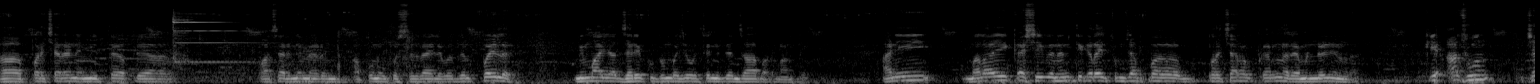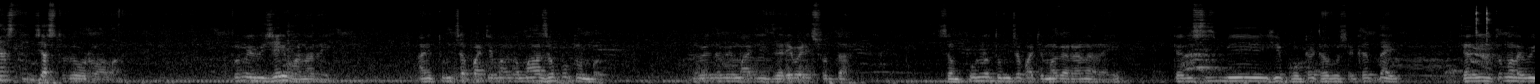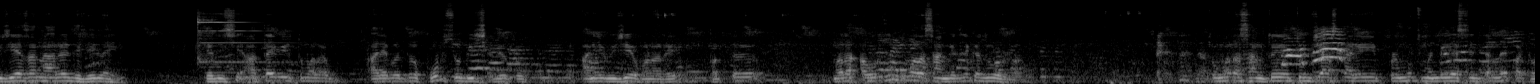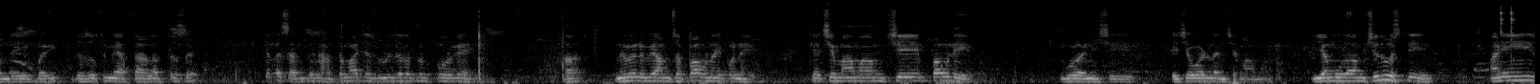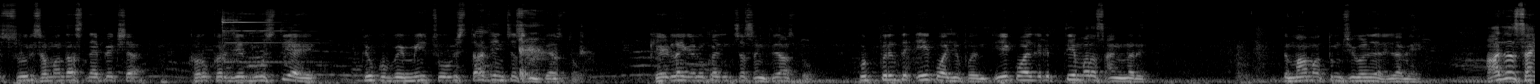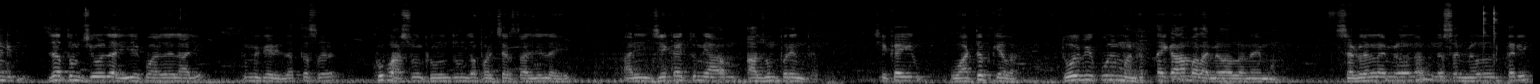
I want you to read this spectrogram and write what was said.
प्रचारानिमित्त आपल्या वाचारणे मॅडम आपण उपस्थित राहिल्याबद्दल पहिलं मी माझ्या झरे कुटुंबाच्या वतीने त्यांचा आभार मानतो. आणि मला एक अशी विनंती करायची तुमच्या प प्रचार करणाऱ्या मंडळींना की अजून जास्तीत जास्त जोर लावा. तुम्ही विजयी होणार आहे. आणि तुमच्या पाठीमागं माझं कुटुंब नवे नवे माझी जरेवाडीसुद्धा संपूर्ण तुमच्या पाठीमागं राहणार आहे. त्या दिवशीच मी हे खोटं ठरू शकत नाही. त्या दिवशी तुम्हाला विजयाचा नारळ दिलेला आहे. त्या दिवशी आताही मी तुम्हाला आल्याबद्दल खूप शुभेच्छा देतो आणि विजय होणार आहे. फक्त मला आवर्जून तुम्हाला सांगायचं आहे का जोडला तुम्हाला सांगतोय तुमचे असणारे प्रमुख मंडळी असतील त्यांनाही पाठवून द्या एक बारी. जसं तुम्ही आता आलात तसं. त्याला सांगतो ना आता माझ्या जोडीदाराचाच पोरगा आहे. हा नवे नवे आमचा पाहुणा पण आहे. त्याचे मामा आमचे पाहुणे आहेत. गुळाणीचे याच्या वडिलांचे मामा. यामुळं आमची दोस्ती आहे. आणि सूर्यसंबंध असण्यापेक्षा खरोखर जे दोस्ती आहे ते खूप आहे. मी चोवीस तास यांच्या संगती असतो. खेडला गेलो का त्यांच्या संगतीत असतो. कुठपर्यंत एक वाजेपर्यंत एक वाजले की ते मला सांगणार आहेत. तर मामा तुमची वेळ झाली जागे आजच सांगितली जर तुमची वेळ झाली. एक वाजायला आली. तुम्ही घरी जा. तसं खूप हसून खेळून तुमचा प्रचार चाललेला आहे. आणि जे काही तुम्ही आम अजूनपर्यंत जे काही वाटप केला तो बी कोणी म्हणत नाही का आम्हाला मिळाला नाही म्हणून. सगळ्यांना मिळाला नसेल मिळालं तरी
